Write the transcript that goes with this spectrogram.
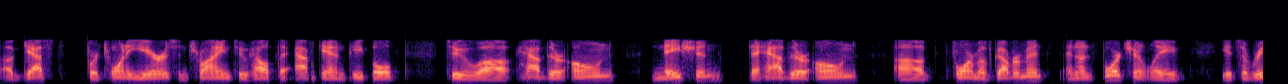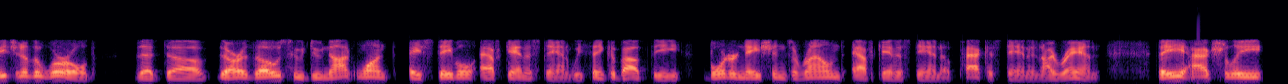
a guest for 20 years and trying to help the Afghan people to uh, have their own nation, to have their own uh, form of government. And unfortunately, it's a region of the world that uh, there are those who do not want a stable Afghanistan. We think about the border nations around Afghanistan, of Pakistan and Iran. They actually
